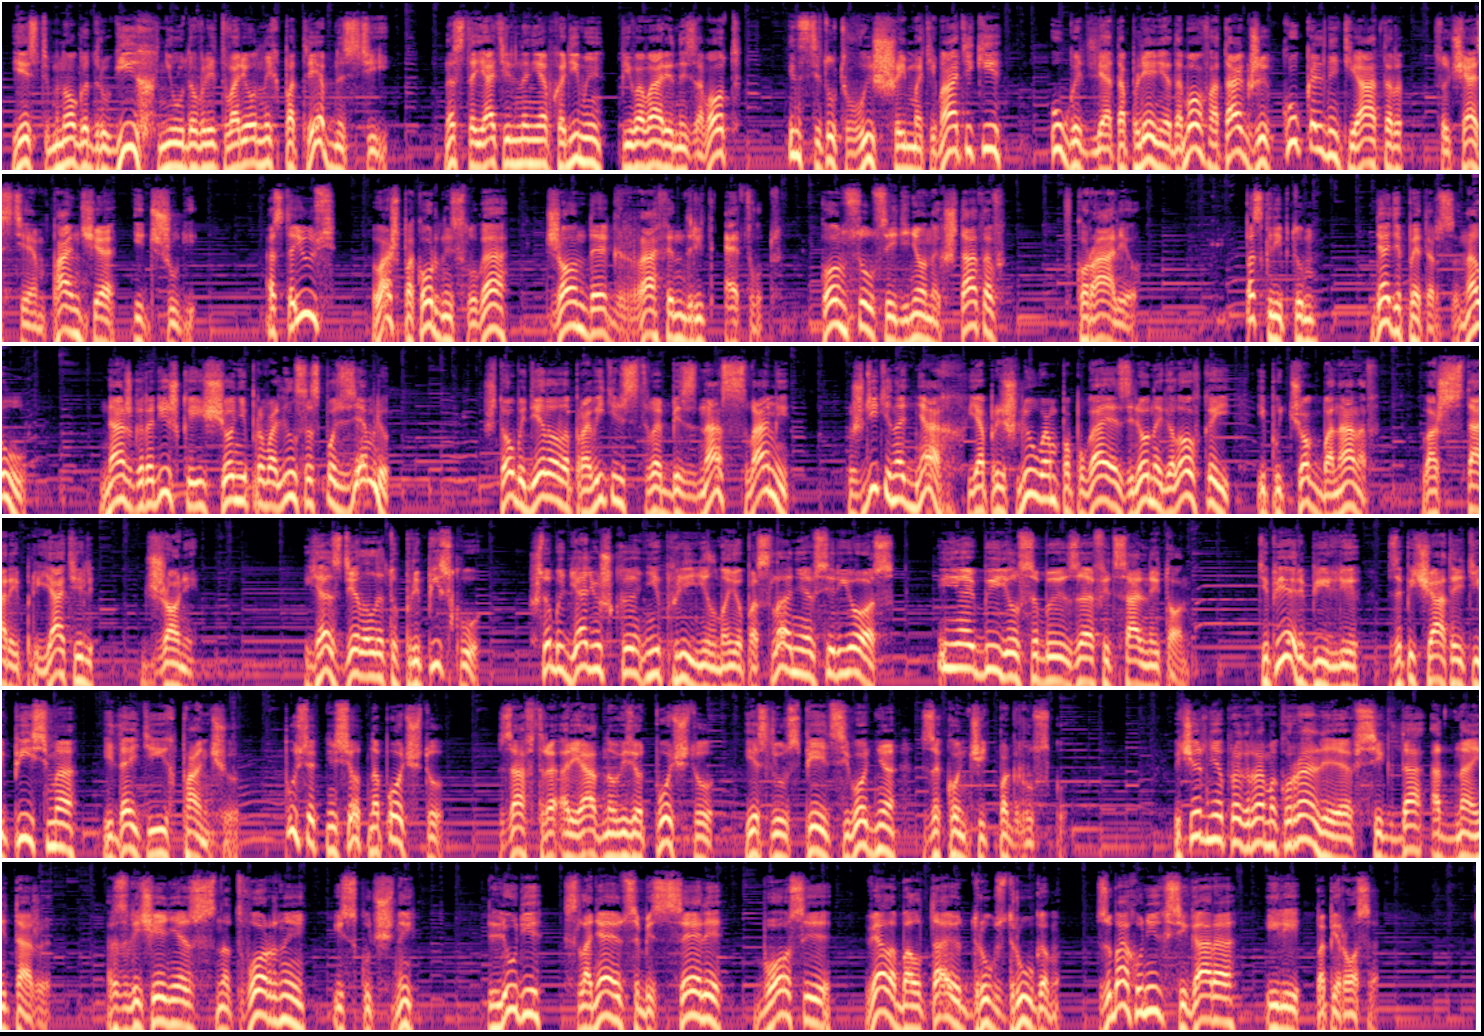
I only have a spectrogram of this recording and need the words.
Есть много других неудовлетворенных потребностей – настоятельно необходимы пивоваренный завод, институт высшей математики, уголь для отопления домов, а также кукольный театр с участием Панча и Джуди. Остаюсь ваш покорный слуга Джон де Графендрит Этвуд, консул Соединенных Штатов в Коралио. По скриптум. Дядя Петерсон, нау, наш городишко еще не провалился сквозь землю — что бы делало правительство без нас с вами? Ждите на днях, я пришлю вам попугая с зеленой головкой и пучок бананов. Ваш старый приятель Джонни. Я сделал эту приписку, чтобы дядюшка не принял мое послание всерьез и не обиделся бы за официальный тон. Теперь, Билли, запечатайте письма и дайте их Панчу. Пусть отнесет на почту. Завтра Ариадна увезет почту, если успеет сегодня закончить погрузку. Вечерняя программа Куралия всегда одна и та же. Развлечения снотворны и скучны. Люди слоняются без цели, босые, вяло болтают друг с другом. В зубах у них сигара или папироса.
